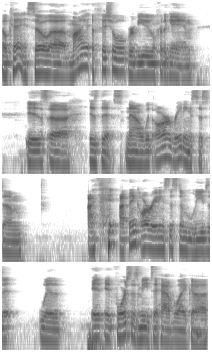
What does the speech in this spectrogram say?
Okay, so uh, my official review for the game is uh is this. Now with our rating system, I think I think our rating system leaves it with it, it forces me to have like uh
